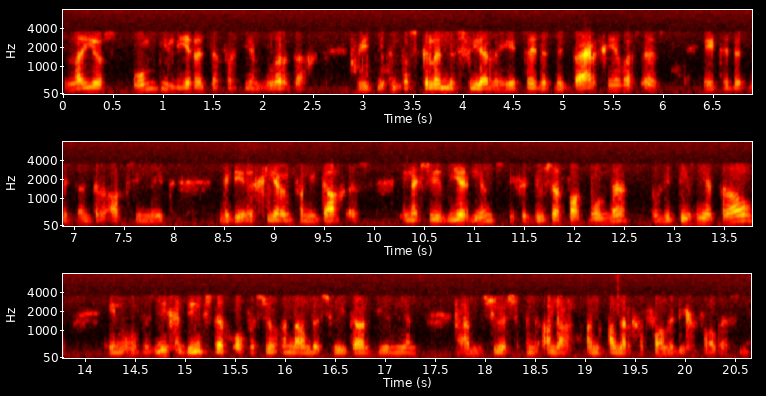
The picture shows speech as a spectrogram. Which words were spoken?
leiers om die lede te verteenwoordig, weet jy in verskillende sfere, het sy dit met werkgewers is, het sy dit met interaksie met met die regering van die dag is. En ek sê weer eens, die Fedusa vakbonde, polities neutraal en ons is nie gedienstig of 'n sogenaamde sweetheart union um, soos in ander in ander gevalle die geval is nie.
